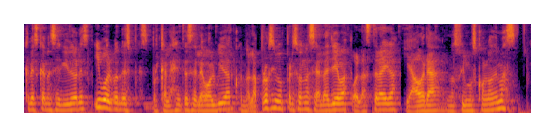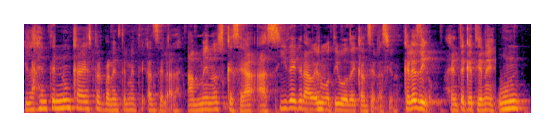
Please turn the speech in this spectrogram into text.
crezcan en seguidores y vuelvan después, porque a la gente se le va a olvidar cuando la próxima persona se la lleva o las traiga y ahora nos fuimos con lo demás. Y la gente nunca es permanentemente cancelada, a menos que sea así de grave el motivo de cancelación. ¿Qué les digo? Gente que tiene un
